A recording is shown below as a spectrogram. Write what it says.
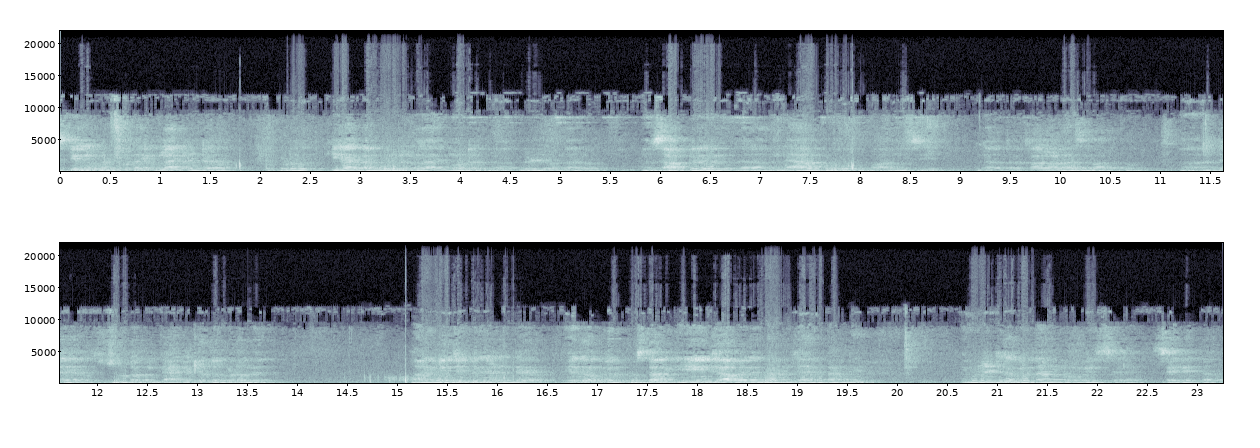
స్కిల్ బట్టి కూడా ఎంప్లాయ్మెంట్ ఇప్పుడు కియా కంపెనీలు మోటార్ ఫీల్డ్ ఉన్నారు సాఫ్ట్వేర్ తర్వాత ఏ జాబ్ అనేది దాన్ని జాయిన్ కానీ ఇమీడియట్గా మీరు దాంట్లో మీరు సైన్ అవుతారు.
